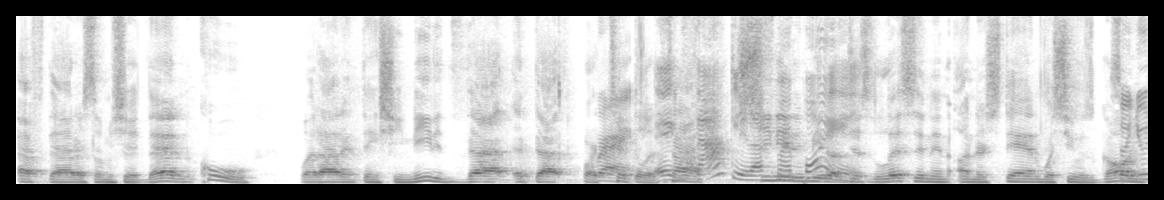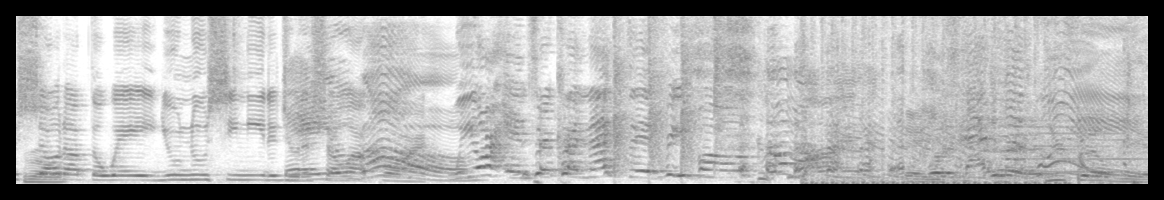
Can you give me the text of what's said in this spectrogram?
f that or some shit, then cool. But I didn't think she needed that at that particular time. Exactly, that's she my needed me to just listen and understand what she was going So you through. showed up the way you knew she needed you There to show you up go. for. We are interconnected, people. Come on. Hey, you, That's my you point. failed me.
